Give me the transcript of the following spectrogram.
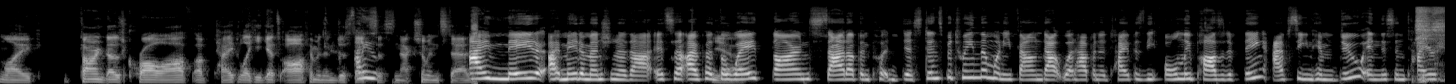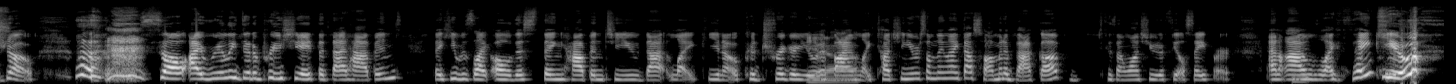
like Tharn does crawl off of Type, like he gets off him and then just like I- sits next to him instead. I made I made a mention of that. It's a, I put the way Tharn sat up and put distance between them when he found out what happened to Type is the only positive thing I've seen him do in this entire show. so I really did appreciate that that happened. That he was like, "Oh, this thing happened to you that like you know could trigger you if I'm like touching you or something like that. So I'm gonna back up because I want you to feel safer." And I was like, "Thank you."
